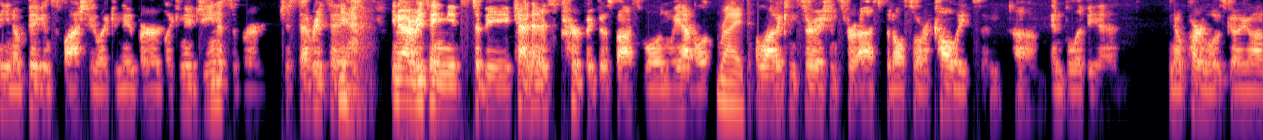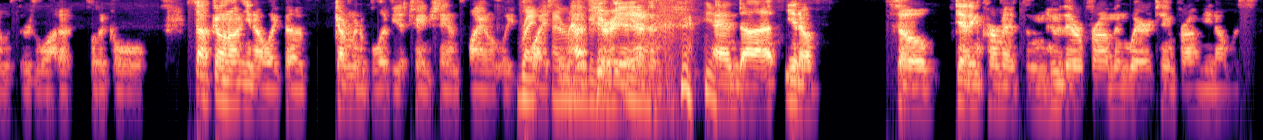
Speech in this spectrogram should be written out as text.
you know big and splashy like a new bird like a new genus of bird just everything yeah. you know everything needs to be kind of as perfect as possible and we have a, right. a lot of considerations for us but also our colleagues in, um, in bolivia you know part of what was going on was there's a lot of political stuff going on you know like the government of bolivia changed hands violently right. twice I in that period. Yeah. and, yeah. and uh, you know so getting permits and who they were from and where it came from you know was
